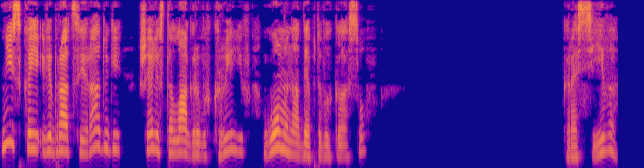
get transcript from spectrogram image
Низкой вибрации радуги, шелеста лагровых крыльев, гомона адептовых голосов. «Красиво?»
